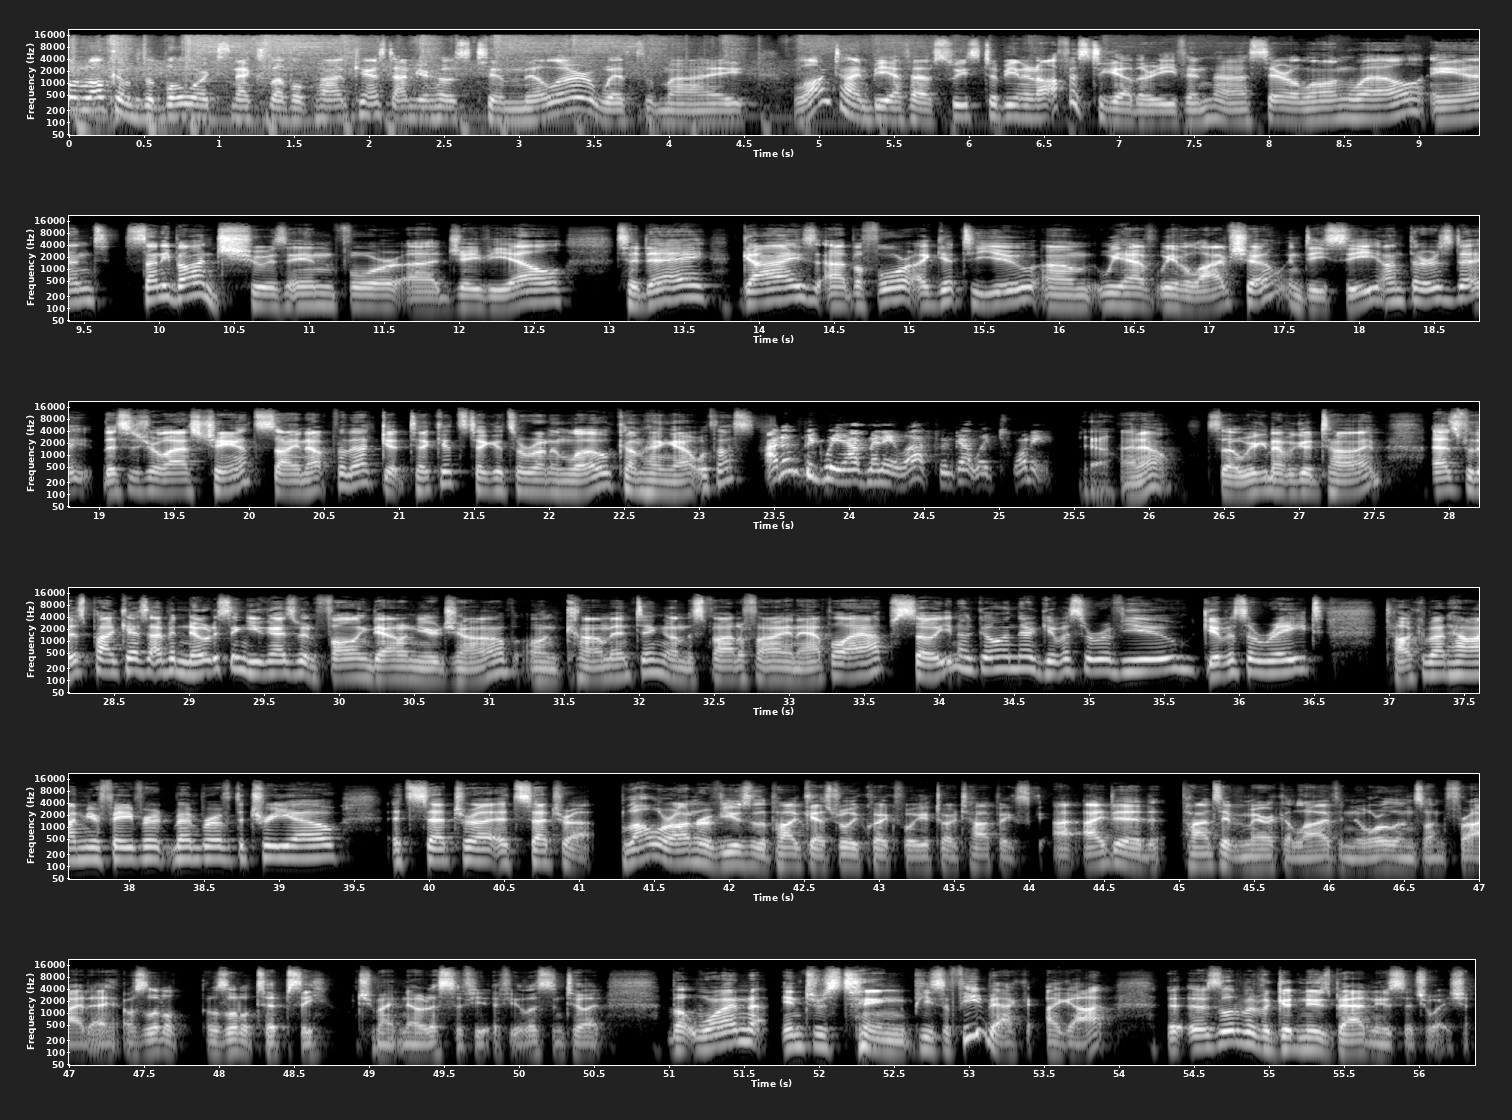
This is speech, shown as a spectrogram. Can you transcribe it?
And welcome to the Bulwark's Next Level podcast. I'm your host, Tim Miller, with my longtime BFFs. We used to be in an office together, even uh, Sarah Longwell and Sonny Bunch, who is in for uh, JVL today. Guys, uh, before I get to you, um, we have we have a live show in DC on Thursday. This is your last chance. Sign up for that. Get tickets. Tickets are running low. Come hang out with us. I don't think we have many left. We've got like 20. Yeah. I know. So we're gonna have a good time. As for this podcast, I've been noticing you guys have been falling down on your job on commenting on the Spotify and Apple apps. So you know, go in there, give us a review, give us a rate, talk about how I'm your favorite member of the trio, etc., etc. While we're on reviews of the podcast, really quick before we get to our topics, I, I did Pod Save America live in New Orleans on Friday. I was a little, I was a little tipsy, which you might notice if you if you listen to it. But one interesting piece of feedback I got, it was a little bit of a good news, bad news situation.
